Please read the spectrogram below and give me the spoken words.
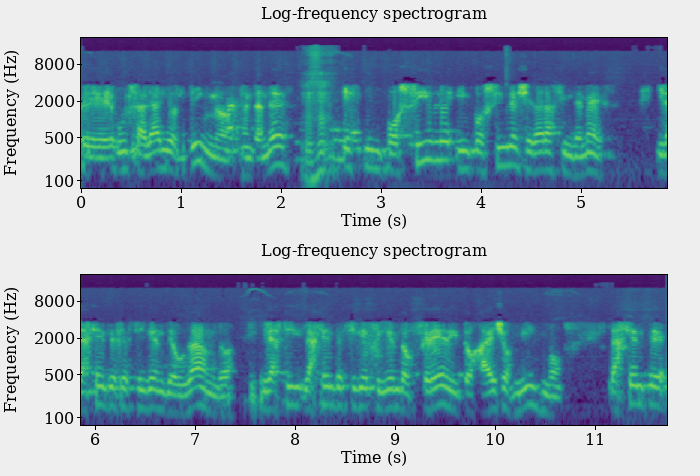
eh, un salario digno, ¿entendés? Es imposible, imposible llegar a fin de mes y la gente se sigue endeudando y la, la gente sigue pidiendo créditos a ellos mismos. La gente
